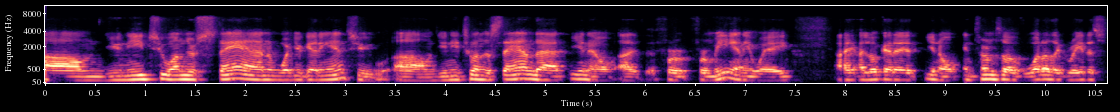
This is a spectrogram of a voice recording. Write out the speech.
um, you need to understand what you're getting into. Um, you need to understand that you know uh, for for me anyway I, I, look at it, you know, in terms of what are the greatest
